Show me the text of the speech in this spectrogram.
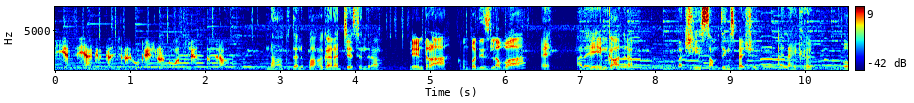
బీఎస్సీ అగ్రికల్చరల్ వొకేషనల్ కోర్స్ చేస్తుందిరా. నాకు తను బాగా నచ్చేసిందిరా. ఏంట్రా? కొంపదీస్ లవ్వా? ఏ అలా ఏం కాదురా. But she something special I like her ఓ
